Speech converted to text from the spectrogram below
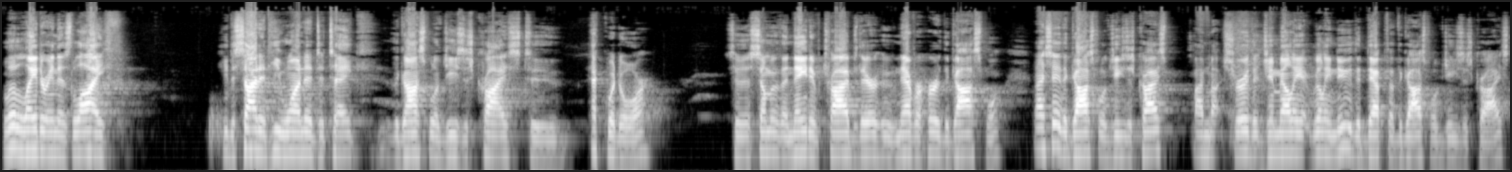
A little later in his life, he decided he wanted to take the gospel of Jesus Christ to Ecuador, to some of the native tribes there who've never heard the gospel. And I say the gospel of Jesus Christ, I'm not sure that Jim Elliot really knew the depth of the gospel of Jesus Christ.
